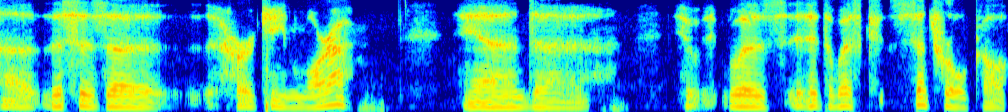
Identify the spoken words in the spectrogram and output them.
Uh, this is uh, Hurricane Laura, and uh, it, it, was it hit the west central Gulf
